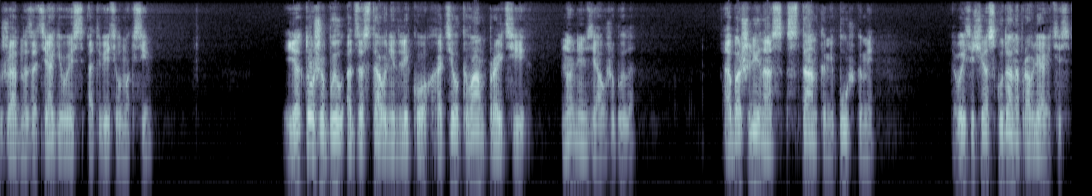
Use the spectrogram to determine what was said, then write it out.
жадно затягиваясь, ответил Максим. «Я тоже был от заставы недалеко, хотел к вам пройти, но нельзя уже было. Обошли нас с танками, пушками. Вы сейчас куда направляетесь?»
